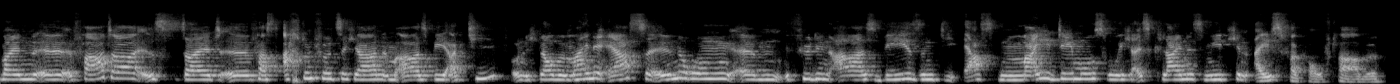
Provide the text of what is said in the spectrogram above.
mein äh, Vater ist seit äh, fast 48 Jahren im ASB aktiv und ich glaube, meine erste Erinnerung ähm, für den ASB sind die ersten Mai-Demos, wo ich als kleines Mädchen Eis verkauft habe.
